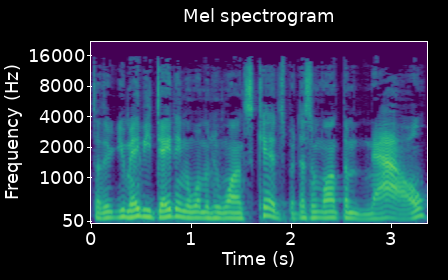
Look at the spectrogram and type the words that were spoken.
So that you may be dating a woman who wants kids but doesn't want them now,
